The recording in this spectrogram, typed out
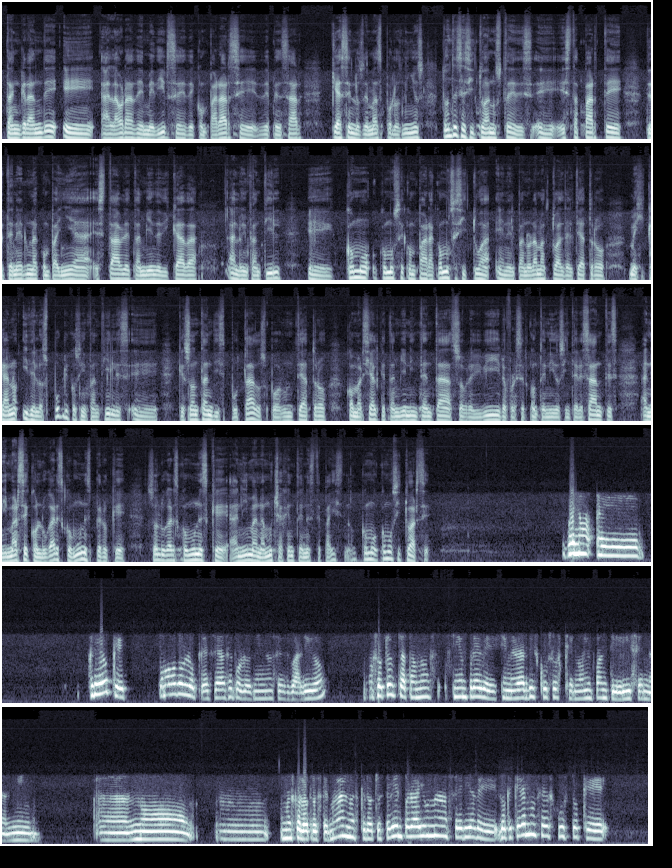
tan grande eh, a la hora de medirse, de compararse, de pensar qué hacen los demás por los niños? ¿Dónde se sitúan ustedes? Eh, esta parte de tener una compañía estable también dedicada a lo infantil, eh, ¿cómo, ¿cómo se compara, cómo se sitúa en el panorama actual del teatro mexicano y de los públicos infantiles eh, que son tan disputados por un teatro comercial que también intenta sobrevivir, ofrecer contenidos interesantes, animarse con lugares comunes, pero que son lugares comunes que animan a mucha gente en este país, ¿no? ¿Cómo, cómo situarse? Bueno, eh, creo que todo lo que se hace por los niños es válido nosotros tratamos siempre de generar discursos que no infantilicen al niño. Ah, no, mm, no es que el otro esté mal, no es que el otro esté bien, pero hay una serie de... Lo que queremos es justo que,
